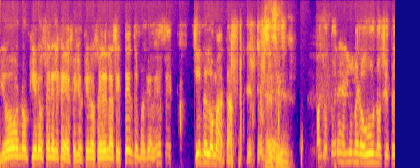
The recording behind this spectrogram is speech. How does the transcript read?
yo no quiero ser el jefe, yo quiero ser el asistente porque el jefe siempre lo mata. Entonces, cuando tú eres el número uno, siempre,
